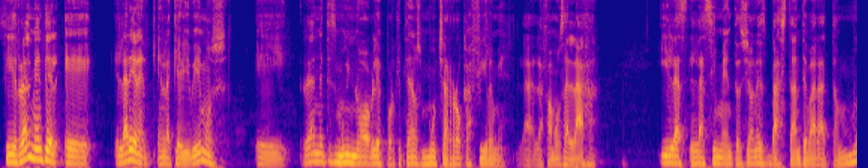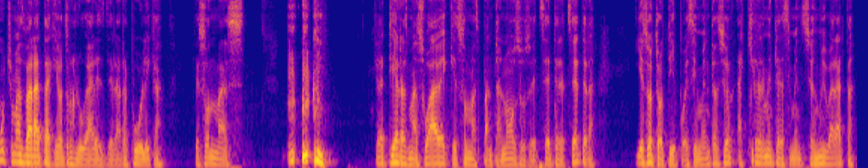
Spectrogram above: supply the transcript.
Sí, realmente el, eh, área en, la que vivimos eh, realmente es muy noble porque tenemos mucha roca firme, la, famosa laja. Y las, la cimentación es bastante barata, mucho más barata que otros lugares de la República, que son más, que la tierra es más suave, que son más pantanosos, etcétera, etcétera. Y es otro tipo de cimentación. Aquí realmente la cimentación es muy barata,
